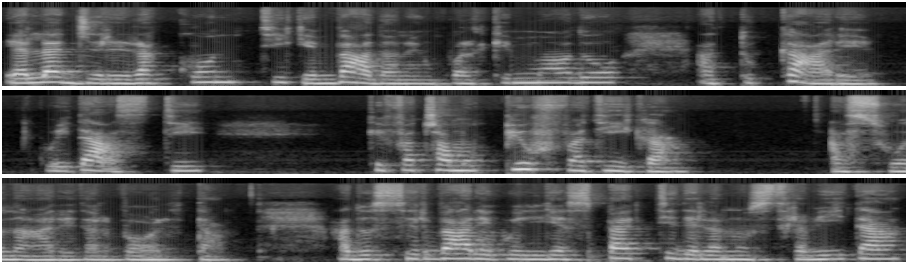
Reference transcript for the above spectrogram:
e a leggere racconti che vadano in qualche modo a toccare quei tasti che facciamo più fatica a suonare talvolta, ad osservare quegli aspetti della nostra vita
